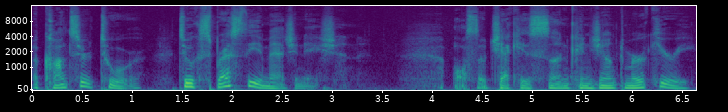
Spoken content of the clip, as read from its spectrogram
a concert tour to express the imagination. Also, check his Sun conjunct Mercury,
